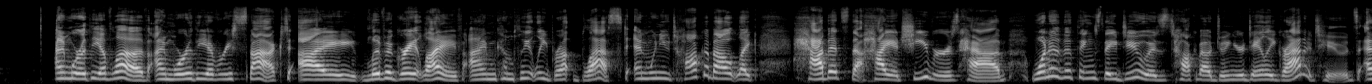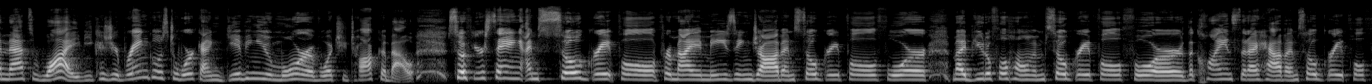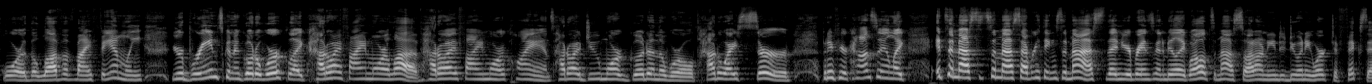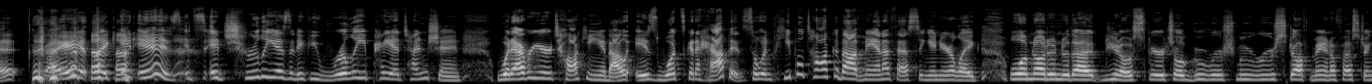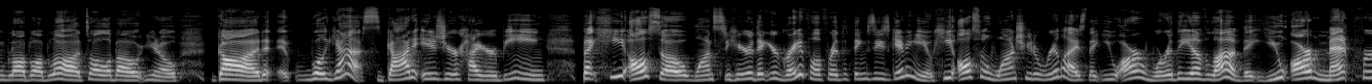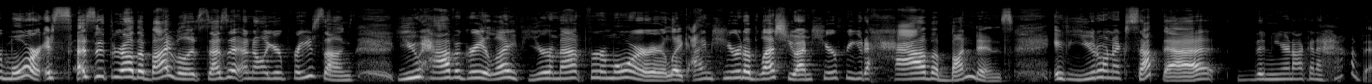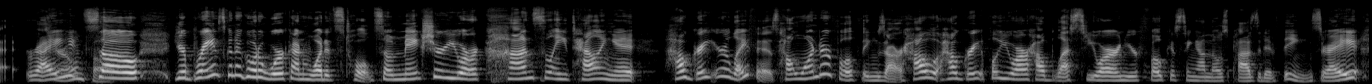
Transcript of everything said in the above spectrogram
I'm worthy of love. I'm worthy of respect. I live a great life. I'm completely blessed. And when you talk about like habits that high achievers have, one of the things they do is talk about doing your daily gratitudes. And that's why, because your brain goes to work on giving you more of what you talk about. So if you're saying, I'm so grateful for my amazing job, I'm so grateful for my beautiful home, I'm so grateful for the clients that I have, I'm so grateful for the love of my family, your brain's going to go to work like, how do I find more love? How do I find more clients? How do I do more good in the world? How do I serve? But if you're constantly like, it's a mess, it's a mess, everything's a mess, then your brain's gonna be like, well, it's a mess, so I don't need to do any work to fix it. Right? like it is. It's it truly is. And if you really pay attention, whatever you're talking about is what's gonna happen. So when people talk about manifesting and you're like, well, I'm not into that, you know, spiritual guru shmuru stuff, manifesting, blah, blah, blah. It's all about, you know, God. Eh, well, yes, God is your higher being but he also wants to hear that you're grateful for the things he's giving you. He also wants you to realize that you are worthy of love, that you are meant for more. It says it throughout the Bible, it says it in all your praise songs. You have a great life. You're meant for more. Like, I'm here to bless you. I'm here for you to have abundance. If you don't accept that, then you're not going to have it, right? So your brain's going to go to work on what it's told. So make sure you are constantly telling it how great your life is, how wonderful things are, how how grateful you are, how blessed you are and you're focusing on those positive things, right?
